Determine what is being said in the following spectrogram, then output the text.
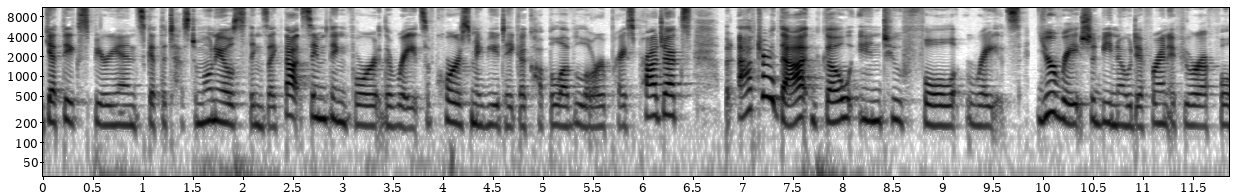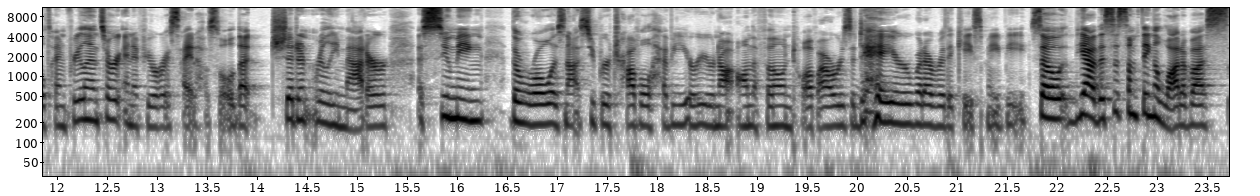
get the experience, get the testimonials, things like that. Same thing for the rates. Of course, maybe you take a couple of lower price projects, but after that, go into full rates. Your rate should be no different if you're a full time freelancer and if you're a side hustle. That shouldn't really matter, assuming the role is not super travel heavy or you're not on the phone 12 hours a day or whatever the case may be. So, yeah, this is something a lot of us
